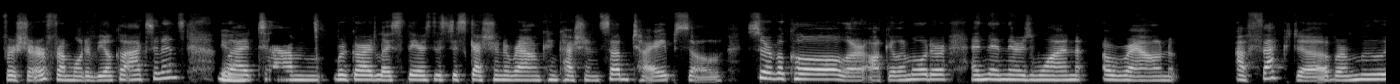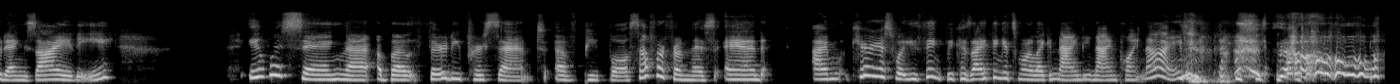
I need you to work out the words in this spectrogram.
for sure from motor vehicle accidents. Yeah. But um, regardless, there's this discussion around concussion subtypes, so cervical or ocular motor. And then there's one around affective or mood anxiety. It was saying that about 30% of people suffer from this. And I'm curious what you think because I think it's more like 99.9. so,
